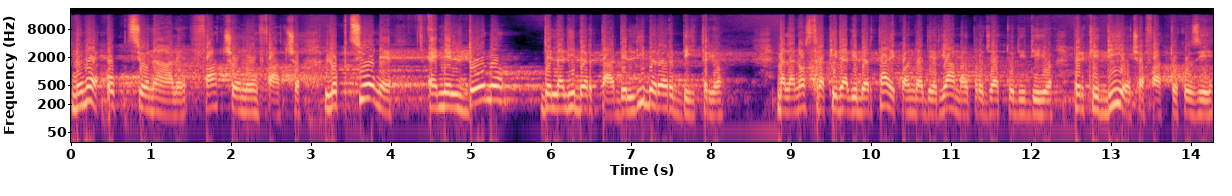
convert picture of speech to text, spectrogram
non è opzionale, faccio o non faccio. L'opzione è nel dono della libertà, del libero arbitrio. Ma la nostra piena libertà è quando aderiamo al progetto di Dio, perché Dio ci ha fatto così,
